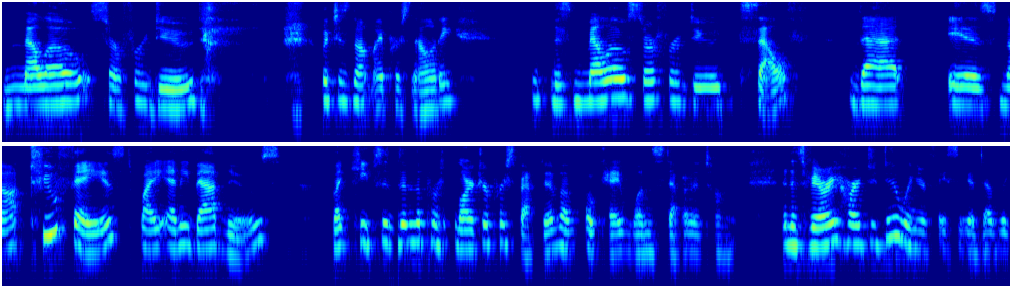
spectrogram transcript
mellow surfer dude, which is not my personality, this mellow surfer dude self that is not too phased by any bad news, but keeps it in the per- larger perspective of, okay, one step at a time. And it's very hard to do when you're facing a deadly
